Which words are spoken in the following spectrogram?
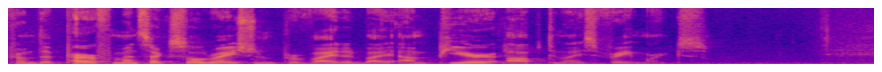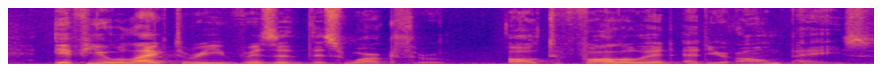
from the performance acceleration provided by Ampere optimized frameworks. If you would like to revisit this walkthrough, or to follow it at your own pace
